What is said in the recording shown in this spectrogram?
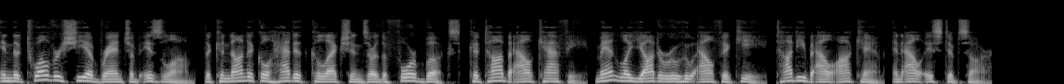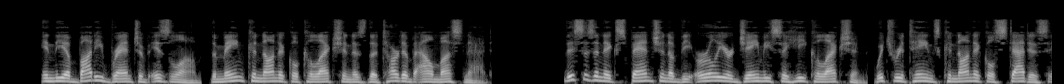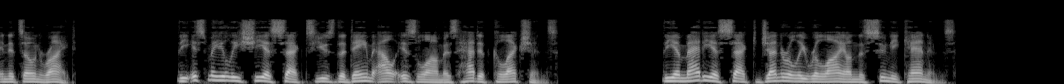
In the Twelver Shia branch of Islam, the canonical hadith collections are the four books, Kitab al-Kafi, Man la Yadaruhu al-Faqih, Tahdhib al-Ahkam, and al-Istibsar. In the Ibadi branch of Islam, the main canonical collection is the Tartib al-Musnad. This is an expansion of the earlier Jami Sahih collection, which retains canonical status in its own right. The Ismaili Shia sects use the Dame al-Islam as hadith collections. The Ahmadiyya sect generally rely on the Sunni canons.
